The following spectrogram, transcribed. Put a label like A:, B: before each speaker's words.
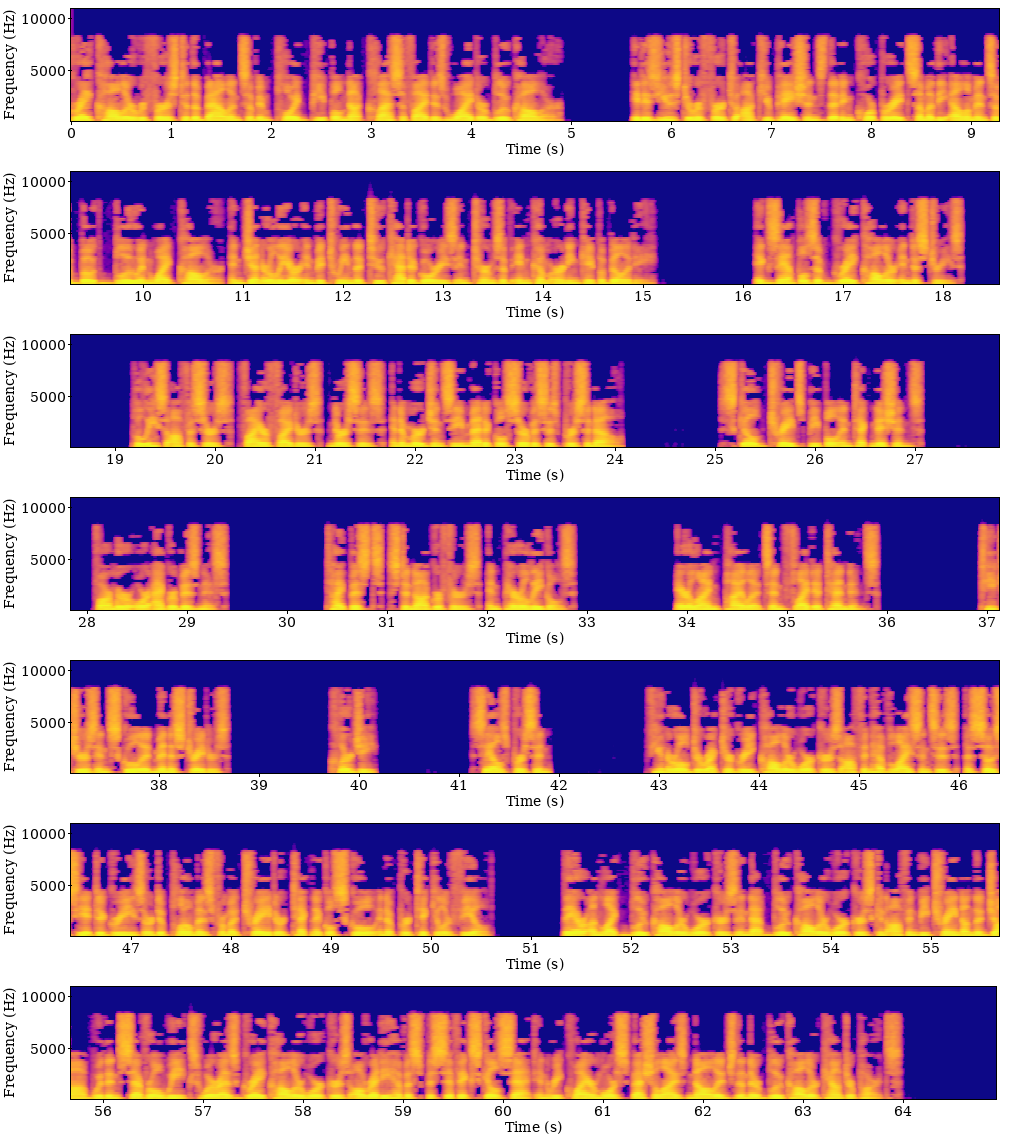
A: Gray collar refers to the balance of employed people not classified as white or blue collar. It is used to refer to occupations that incorporate some of the elements of both blue and white collar, and generally are in between the two categories in terms of income earning capability. Examples of gray collar industries Police officers, firefighters, nurses, and emergency medical services personnel Skilled tradespeople and technicians Farmer or agribusiness Typists, stenographers, and paralegals Airline pilots and flight attendants Teachers and school administrators Clergy Salesperson Funeral director Gray collar workers often have licenses, associate degrees or diplomas from a trade or technical school in a particular field. They are unlike blue-collar workers in that blue-collar workers can often be trained on the job within several weeks whereas gray-collar workers already have a specific skill set and require more specialized knowledge than their blue-collar counterparts.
